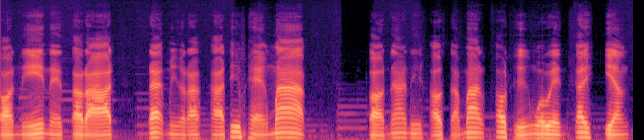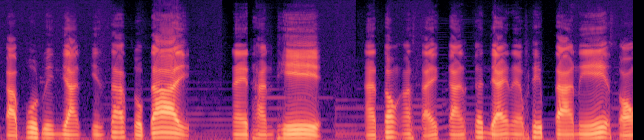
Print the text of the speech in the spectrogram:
ตอนนี้ในตลาด และมีราคาที่แพงมาก ก่อนหน้านี้เขาสามารถเข้าถึงบริเวณใกล้เคียงกับพูดวิญญาณกินซากศพได้ ในทันทีอาจต้องอาศัยการเคลื่อนย้ายในพริบตานี้สอง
